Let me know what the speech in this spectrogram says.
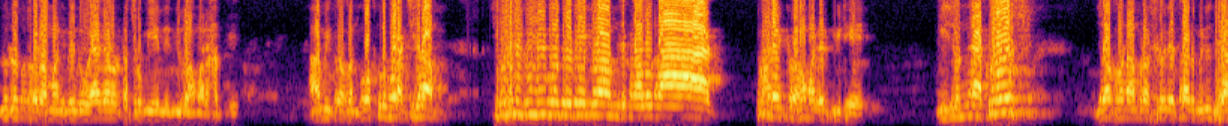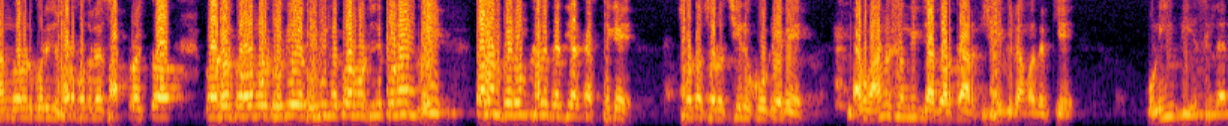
লুৎফর রহমান বেনু এগারোটা ছবি এনে দিল আমার হাতে। আমি তখন বক্তব্য রাখছিলাম। ছবিগুলির মধ্যে দেখলাম যে কালো দাগ তারেক রহমানের পিঠে। এই জন্য আক্রোশ? যখন আমরা স্বৈরাচার বিরুদ্ধে আন্দোলন করি সর্বদলের ছাত্র ঐক্য গঠন করার মধ্য দিয়ে বিভিন্ন কর্মসূচি প্রণয়ন করি, তখন বেগম খালেদা জিয়ার কাছ থেকে ছোট ছোট চিরকুট এনে এবং আনুষঙ্গিক যা দরকার, সেইগুলি আমাদেরকে উনি দিয়েছিলেন।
